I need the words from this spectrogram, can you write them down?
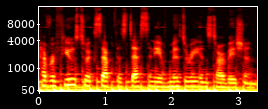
have refused to accept this destiny of misery and starvation.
